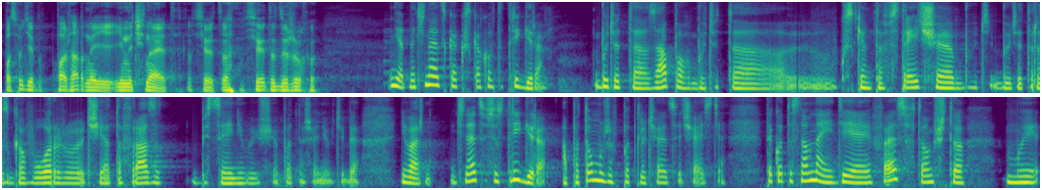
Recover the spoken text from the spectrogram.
По сути, пожарный и начинает всю эту, всю эту движуху. Нет, начинается как с какого-то триггера. Будь это запах, будь это с кем-то встреча, будь, будь это разговор, чья-то фраза обесценивающая по отношению к тебе. Неважно. Начинается все с триггера, а потом уже подключаются части. Так вот, основная идея АФС в том, что мы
